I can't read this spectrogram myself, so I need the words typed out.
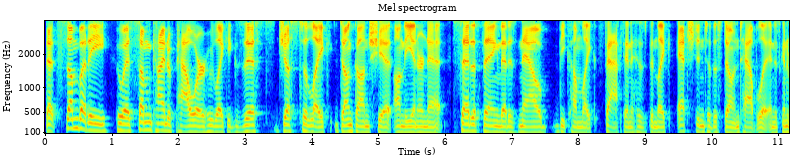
that somebody who has some kind of power who like exists just to like dunk on shit on the internet said a thing that has now become like fact and it has been like etched into the stone tablet and it's going to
